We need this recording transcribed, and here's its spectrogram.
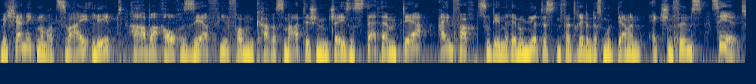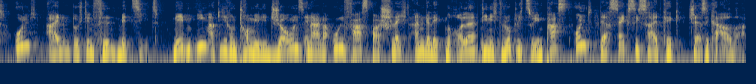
Mechanic Nummer 2 lebt aber auch sehr viel vom charismatischen Jason Statham, der einfach zu den renommiertesten Vertretern des modernen Actionfilms zählt und einen durch den Film mitzieht. Neben ihm agieren Tommy Lee Jones in einer unfassbar schlecht angelegten Rolle, die nicht wirklich zu ihm passt, und der sexy Sidekick Jessica Alba.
